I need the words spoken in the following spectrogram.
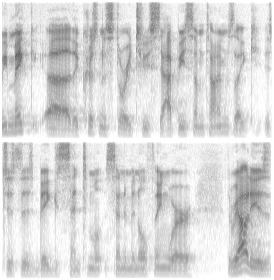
we make uh, the Christmas story too sappy sometimes. Like it's just this big sentimental sentimental thing where the reality is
